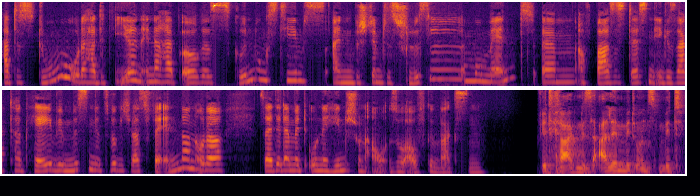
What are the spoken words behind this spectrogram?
Hattest du oder hattet ihr innerhalb eures Gründungsteams ein bestimmtes Schlüsselmoment, ähm, auf Basis dessen ihr gesagt habt, hey, wir müssen jetzt wirklich was verändern oder seid ihr damit ohnehin schon so aufgewachsen? Wir tragen das alle mit uns mit.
